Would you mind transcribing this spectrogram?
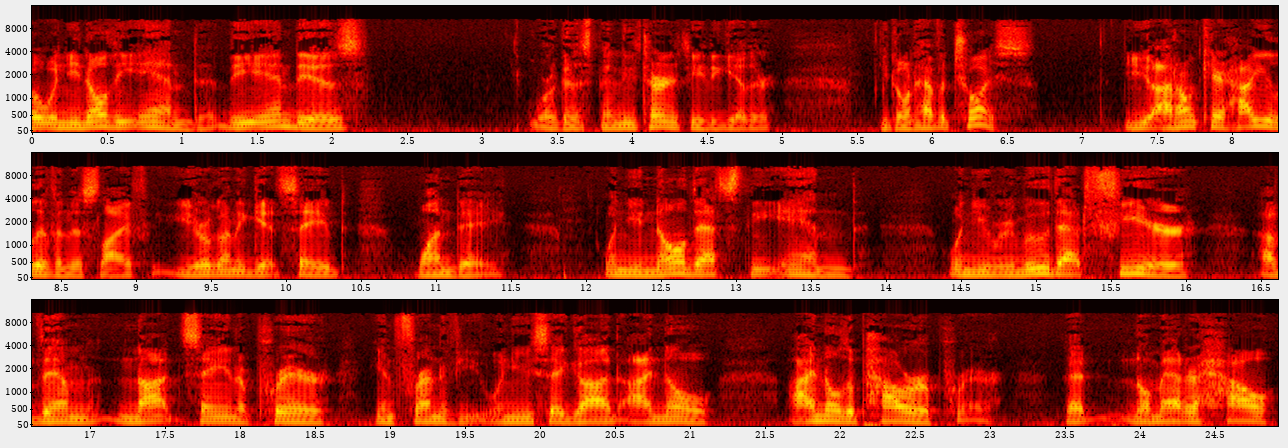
But when you know the end, the end is we're going to spend eternity together. You don't have a choice. You, I don't care how you live in this life, you're going to get saved one day. When you know that's the end, when you remove that fear of them not saying a prayer in front of you, when you say, God, I know, I know the power of prayer, that no matter how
